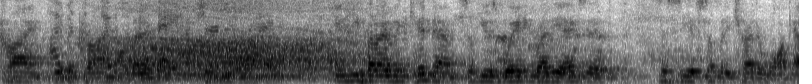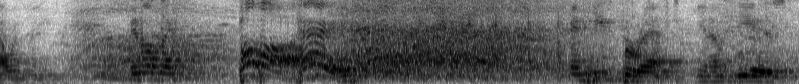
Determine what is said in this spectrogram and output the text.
crying. He had been crying all day. And he thought I'd been kidnapped, so he was waiting by the exit to see if somebody tried to walk out with me. And I was like, Papa, hey! and he's bereft. You know, he is.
